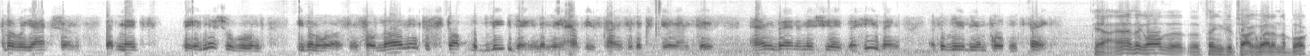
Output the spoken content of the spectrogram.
have a reaction that makes the initial wound even worse. And so learning to stop the bleeding when we have these kinds of experiences and then initiate the healing is a really important thing. Yeah, and I think all the, the things you talk about in the book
